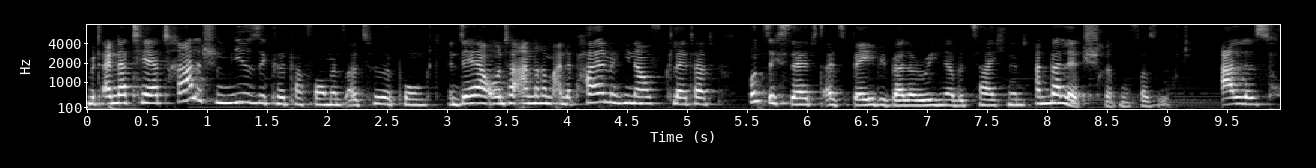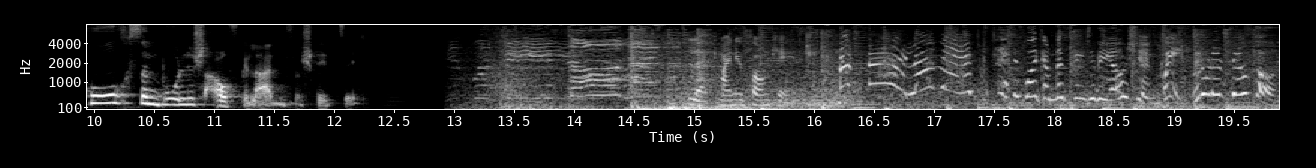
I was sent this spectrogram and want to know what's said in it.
Mit einer theatralischen Musical-Performance als Höhepunkt, in der er unter anderem eine Palme hinaufklettert und sich selbst als Baby Ballerina bezeichnend an Ballettschritten versucht. Alles hoch symbolisch aufgeladen, versteht sich. Look, my new phone case. I love it! It's like I'm listening to the ocean. Wait, we don't have cell phones.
